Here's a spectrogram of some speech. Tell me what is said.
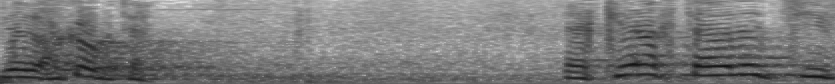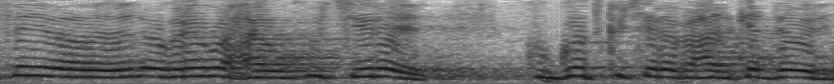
Miyaad wax ka ogta ee kii agtaada jiifay baa wadan ogeyn waxa uu ku jiree ku god ku jira maxaad ka dooni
